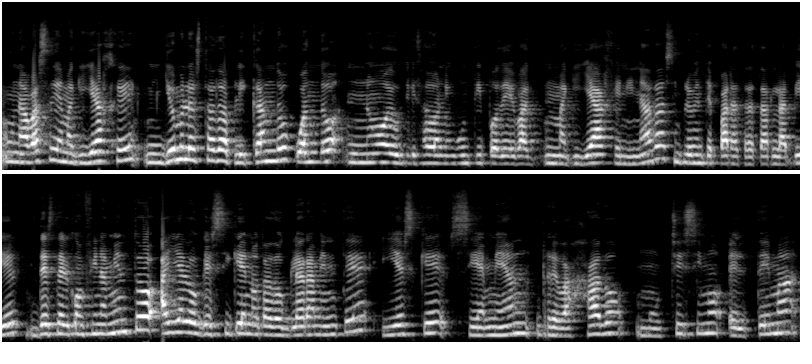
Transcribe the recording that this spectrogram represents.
una base de maquillaje. Yo me lo he estado aplicando cuando no he utilizado ningún tipo de maquillaje ni nada, simplemente para tratar la piel. Desde el confinamiento hay algo que sí que he notado claramente y es que se me han rebajado muchísimo el tema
